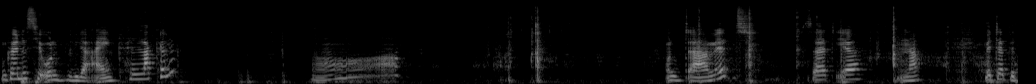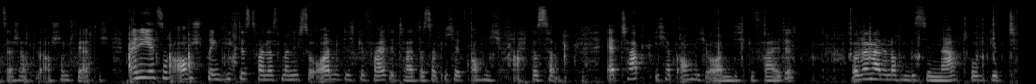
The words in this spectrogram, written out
und könnt es hier unten wieder einklacken. Und damit seid ihr, na, mit der Pizzaschachtel auch schon fertig. Wenn ihr jetzt noch aufspringt, liegt es daran, dass man nicht so ordentlich gefaltet hat. Das habe ich jetzt auch nicht, ach, das habe ertappt. Ich habe auch nicht ordentlich gefaltet. Aber wenn man dann noch ein bisschen Nachdruck gibt,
